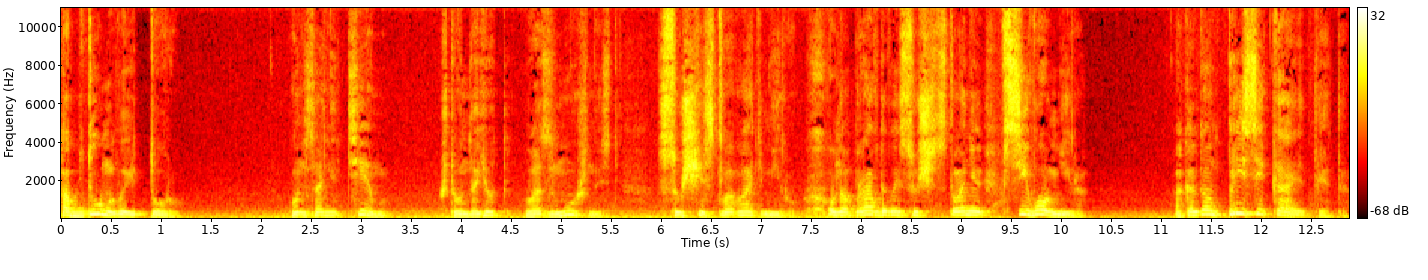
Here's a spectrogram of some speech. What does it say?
обдумывает Тору, он занят тем, что он дает возможность существовать миру. Он оправдывает существование всего мира. А когда он пресекает это,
